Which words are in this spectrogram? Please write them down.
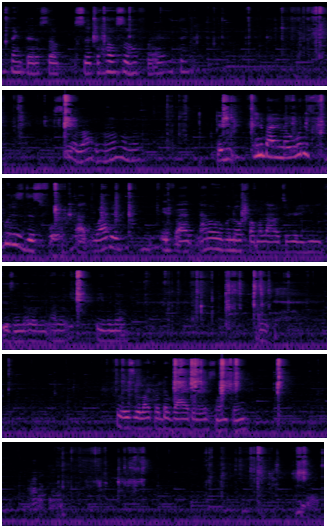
I think that'll set, set the house on fire, I think. I see a lot of them, I don't know. If anybody know what is what is this for? Why did if I I don't even know if I'm allowed to really use this in the oven. I don't even know. But, or is it like a divider or something? I don't know. But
